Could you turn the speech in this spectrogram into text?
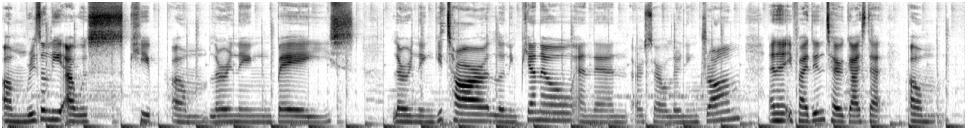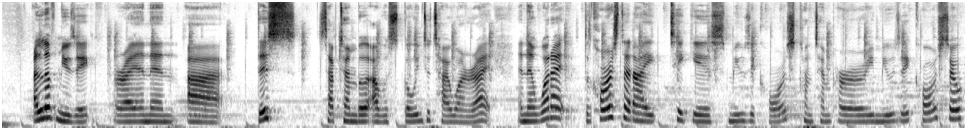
um, recently i was keep um, learning bass learning guitar learning piano and then also learning drum. And then if i didn't tell you guys that um, i love music all right and then uh, this september i was going to taiwan right? And then what i the course that i take is music course contemporary music course. So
